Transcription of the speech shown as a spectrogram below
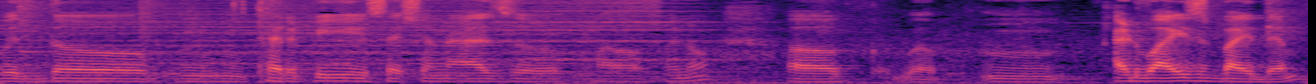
with the mm, therapy session as you know mm, advised by them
